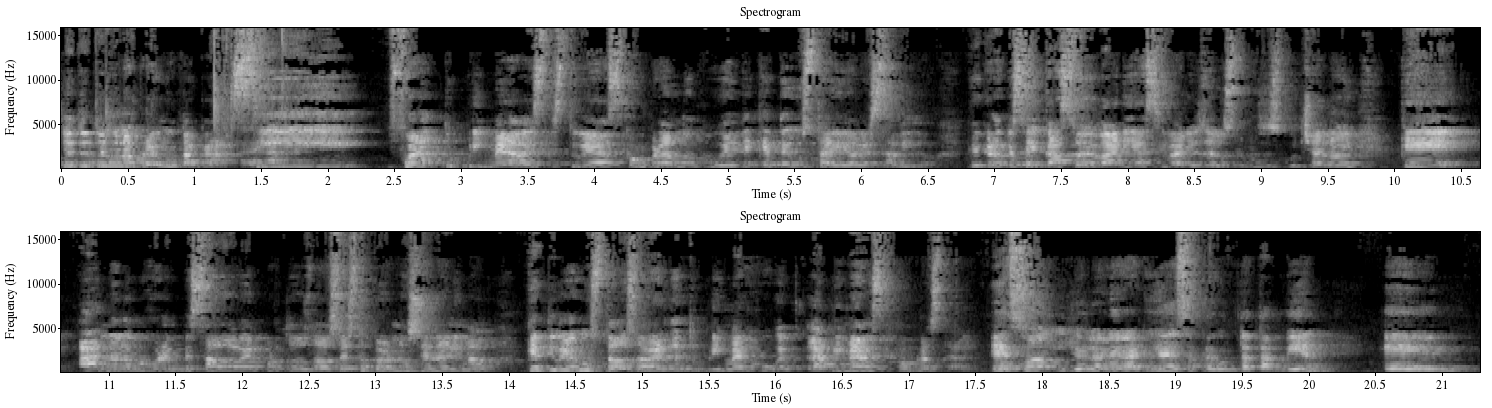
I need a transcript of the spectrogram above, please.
yo te tengo una pregunta acá. Si fuera tu primera vez que estuvieras comprando un juguete, ¿qué te gustaría haber sabido? Que creo que es el caso de varias y varios de los que nos escuchan hoy, que han a lo mejor empezado a ver por todos lados esto, pero no se han animado. ¿Qué te hubiera gustado saber de tu primer juguete, la primera vez que compraste algo? Eso, y yo le agregaría esa pregunta también. Eh,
